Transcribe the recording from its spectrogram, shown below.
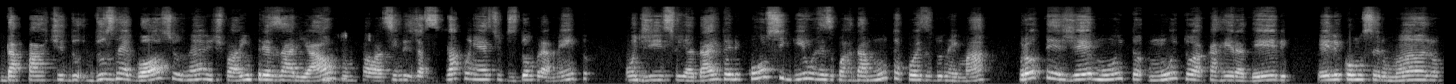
da parte do, dos negócios, né? A gente fala empresarial, vamos falar assim, ele já, já conhece o desdobramento, onde isso ia dar, então ele conseguiu resguardar muita coisa do Neymar, proteger muito, muito a carreira dele, ele como ser humano,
